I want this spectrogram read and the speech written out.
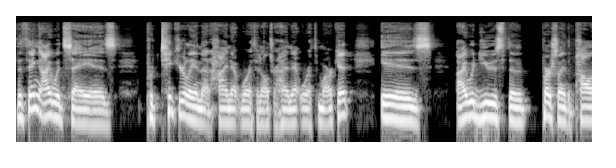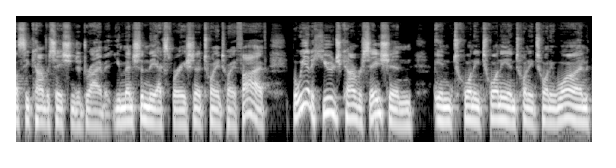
The thing I would say is, particularly in that high net worth and ultra high net worth market, is I would use the personally the policy conversation to drive it. You mentioned the expiration of 2025, but we had a huge conversation in 2020 and 2021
